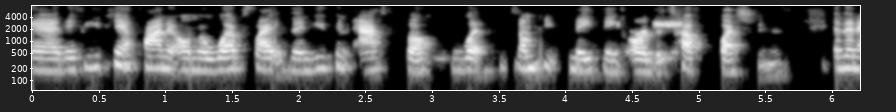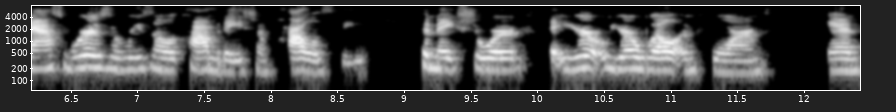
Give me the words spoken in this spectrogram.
And if you can't find it on the website, then you can ask the what some people may think are the tough questions, and then ask where is the reasonable accommodation policy to make sure that you're you're well informed? And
